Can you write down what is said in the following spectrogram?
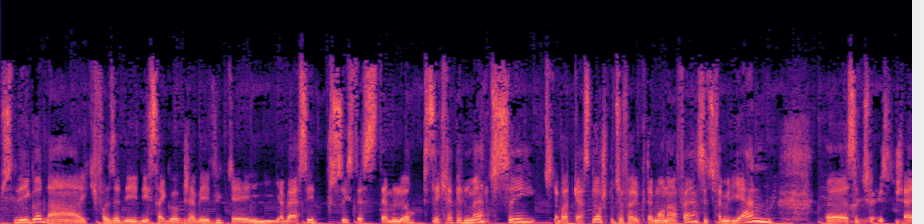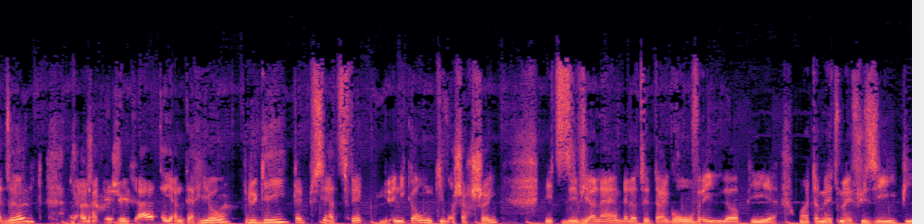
c'est des gars dans, qui faisaient des, des sagas que j'avais vu qu'il y avait assez de pousser ce système-là. C'est que rapidement, tu sais, ce podcast-là, je peux te faire écouter mon enfant, c'est-tu familial? Euh, c'est-tu des sujets adultes? Euh, langage vulgaire, il y a Ontario, plus geek, peut-être plus scientifique. Il y a une icône qui va chercher. Et tu dis violent, ben là, tu as un gros V, là, puis euh, ouais, tu mets, un fusil, puis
